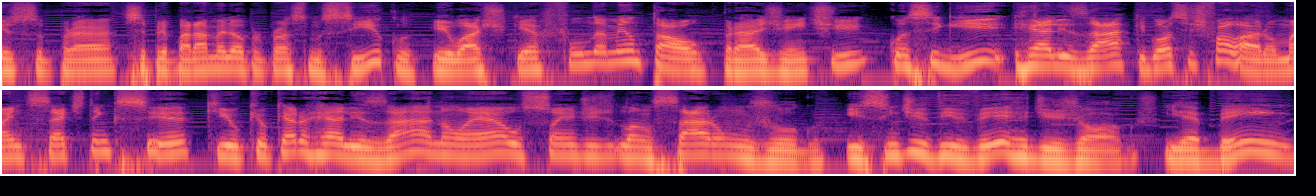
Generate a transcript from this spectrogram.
isso para se preparar melhor para o próximo ciclo, eu acho que é fundamental pra gente conseguir realizar, igual vocês falaram, o mindset tem que ser que o que eu quero realizar não é o sonho de lançar um jogo, e sim de viver de jogos. E é bem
